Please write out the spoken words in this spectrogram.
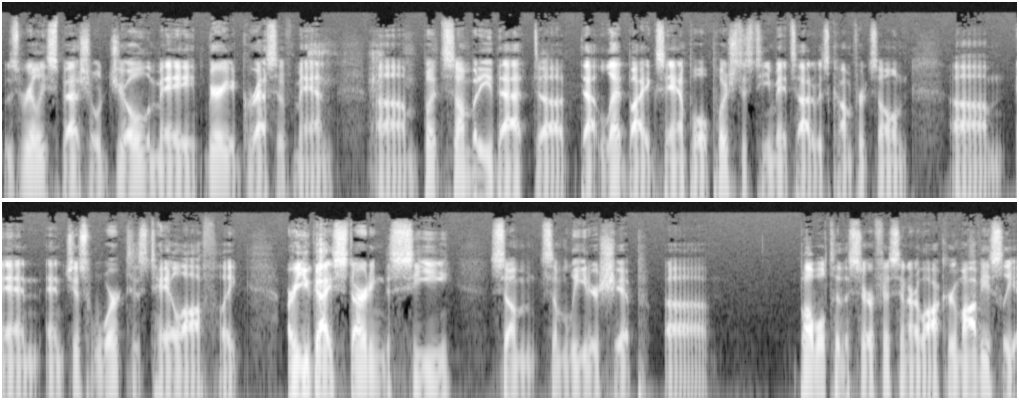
was really special. Joe LeMay, very aggressive man, um, but somebody that uh, that led by example, pushed his teammates out of his comfort zone, um, and and just worked his tail off. Like, are you guys starting to see some some leadership? Uh, bubble to the surface in our locker room. Obviously,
